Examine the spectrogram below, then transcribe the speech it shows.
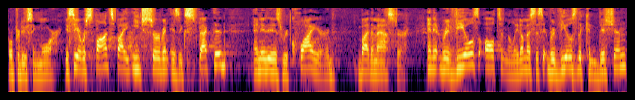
or producing more. You see, a response by each servant is expected and it is required by the master. And it reveals ultimately, don't miss this, it reveals the condition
